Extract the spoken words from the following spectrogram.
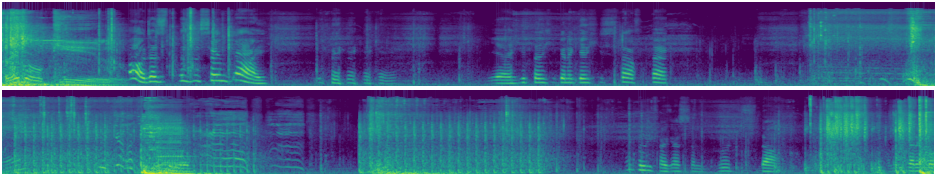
Triple kill. Oh, that's that's the same guy. yeah, he thought he gonna get his stuff back. I believe I got some good stuff. And we gotta go.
